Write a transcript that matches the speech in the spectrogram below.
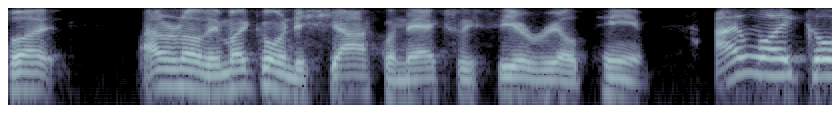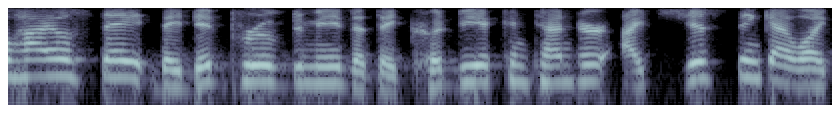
but I don't know. They might go into shock when they actually see a real team. I like Ohio State. They did prove to me that they could be a contender. I just think I like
